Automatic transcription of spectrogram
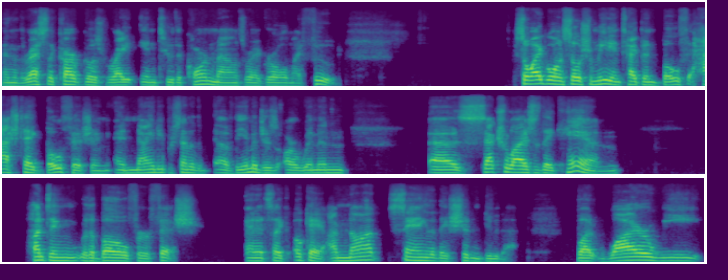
and then the rest of the carp goes right into the corn mounds where I grow all my food. So I go on social media and type in both hashtag bow fishing, and ninety percent of the, of the images are women as sexualized as they can hunting with a bow for fish and it's like, okay, I'm not saying that they shouldn't do that, but why are we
